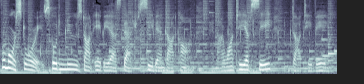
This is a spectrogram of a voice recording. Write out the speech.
For more stories, go to news.abs-cbn.com and iwanttfc.tv.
